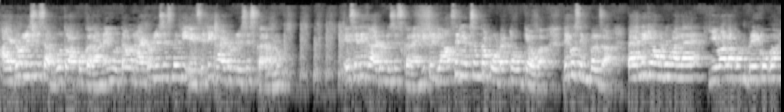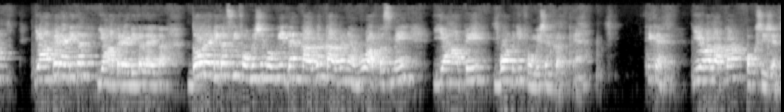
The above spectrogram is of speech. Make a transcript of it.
हाइड्रोलिसिस है, वो तो आपको कराना ही होता है। और हाइड्रोलिसिस में भी एसिडिक हाइड्रोलिसिस करा लो। एसिडिक हाइड्रोलिसिस कराएँगे। तो यहाँ से रिएक्शन का प्रोडक्ट है, वो क्या होगा? देखो सिंपल सा। पहले क्या होने वाला है? ये वाला बॉन्ड ब्रेक होगा। यहाँ पे रेडिकल यहाँ पे रेडिकल आएगा। दो रेडिकल्स की फॉर्मेशन होगी देन कार्बन कार्बन है। वो आपस में यहाँ पे बॉन्ड की फॉर्मेशन करते हैं। ठीक है? ये वाला आपका ऑक्सीजन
